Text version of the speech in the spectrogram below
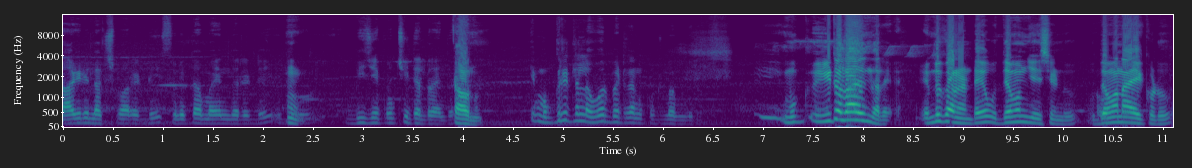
రాగిడి లక్ష్మారెడ్డి సునీత మహేందర్ రెడ్డి బీజేపీ నుంచి ఇటల్ రాజేందర్ అవును. ఈ ముగ్గురిట్లలో ఎవరు బెటర్ అనుకుంటున్నారు మీరు? ముగ్గు- ఈట రాజేందరే ఎందుకనంటే ఉద్యమం చేసిండు. ఉద్యమ నాయకుడు.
